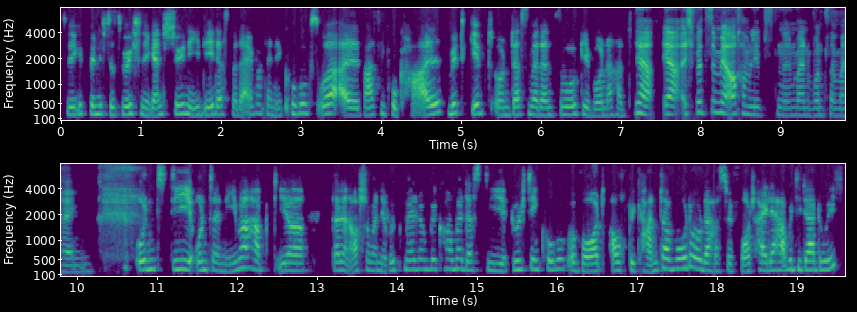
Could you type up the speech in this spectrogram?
Deswegen finde ich das wirklich eine ganz schöne Idee, dass man da einfach eine Kuckucksuhr als quasi Pokal mitgibt und dass man dann so gewonnen hat. Ja, ja, ich würde sie mir auch am liebsten in mein Wohnzimmer hängen. Und die Unternehmer habt ihr da dann auch schon mal eine Rückmeldung bekommen, dass die durch den Kuckuck Award auch bekannter wurde oder was für Vorteile haben die dadurch?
